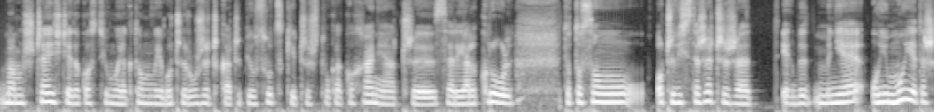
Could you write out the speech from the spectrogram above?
mam szczęście do kostiumu, jak to mówię, bo czy Różyczka, czy Piłsudski, czy Sztuka Kochania, czy serial Król, to to są oczywiste rzeczy, że jakby mnie ujmuje też,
